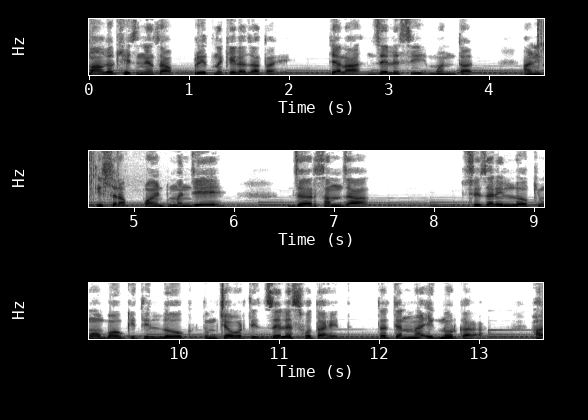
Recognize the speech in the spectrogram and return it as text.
माग खेचण्याचा प्रयत्न केला जात आहे त्याला जेलेसी म्हणतात. आणि तिसरा पॉइंट म्हणजे जर समजा शेजारील लोक किंवा भावकीतील लोक तुमच्यावरती जेलेस होत आहेत तर त्यांना इग्नोर करा. हा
